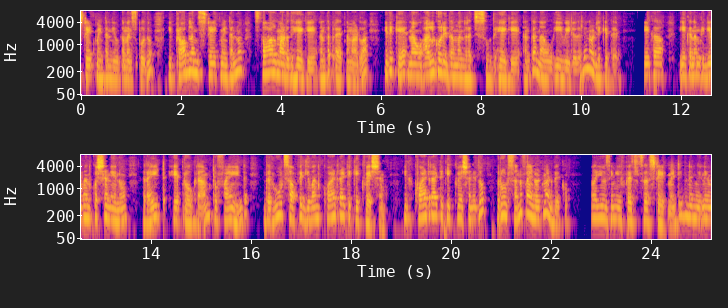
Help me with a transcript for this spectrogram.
ಸ್ಟೇಟ್ಮೆಂಟ್ ಅನ್ನು ನೀವು ಗಮನಿಸಬಹುದು ಈ ಪ್ರಾಬ್ಲಮ್ ಸ್ಟೇಟ್ಮೆಂಟ್ ಅನ್ನು ಸಾಲ್ವ್ ಮಾಡೋದು ಹೇಗೆ ಅಂತ ಪ್ರಯತ್ನ ಮಾಡುವ. ಇದಕ್ಕೆ ನಾವು ಅಲ್ಗೋರಿದಮ್ ಅನ್ನು ರಚಿಸುವುದು ಹೇಗೆ ಅಂತ ನಾವು ಈ ವಿಡಿಯೋದಲ್ಲಿ ನೋಡ್ಲಿಕ್ಕಿದ್ದೇವೆ. ಈಗ ಈಗ ನಮ್ಗೆ ಗಿವನ್ ಕ್ವಶನ್ ಏನು? Write a program to find the roots of a given quadratic equation ಈಗ ಕ್ವಾಡ್ರಾಟಿಕ್ ಇಕ್ವೇಶನ್ ಇದು ರೂಟ್ಸ್ ಅನ್ನು ಫೈಂಡ್ ಔಟ್ ಮಾಡಬೇಕು. ಯೂಸಿಂಗ್ ಇಫ್ ಎಲ್ಸ್ ಸ್ಟೇಟ್ಮೆಂಟ್ ಇದು ನಿಮಗೆ, ನೀವು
